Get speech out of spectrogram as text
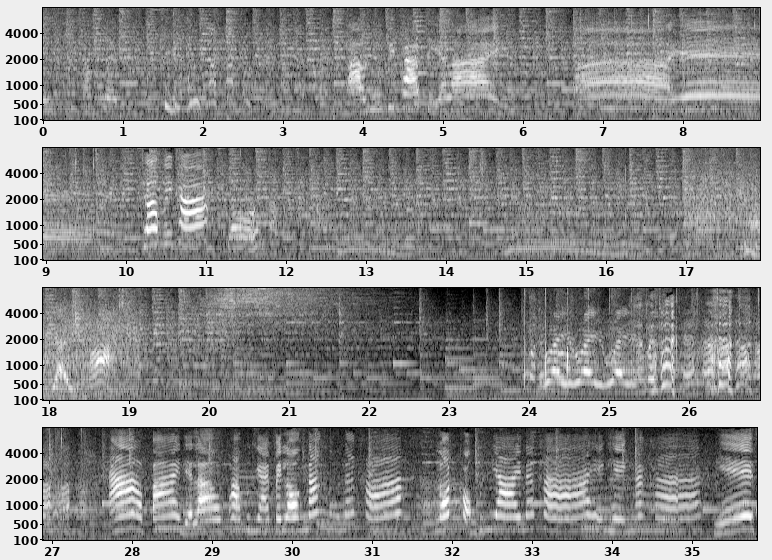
อ้าวดูสิคะสีอะไรอ่าเย้ชอบไหมคะยอดค่ะอืมอืมยิ่งใหญ่มากรวยรวยรวยอ้าวไปเดี๋ยวเราพาคุณยายไปลองนั่งดูนะคะ รถของคุณยายนะคะ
